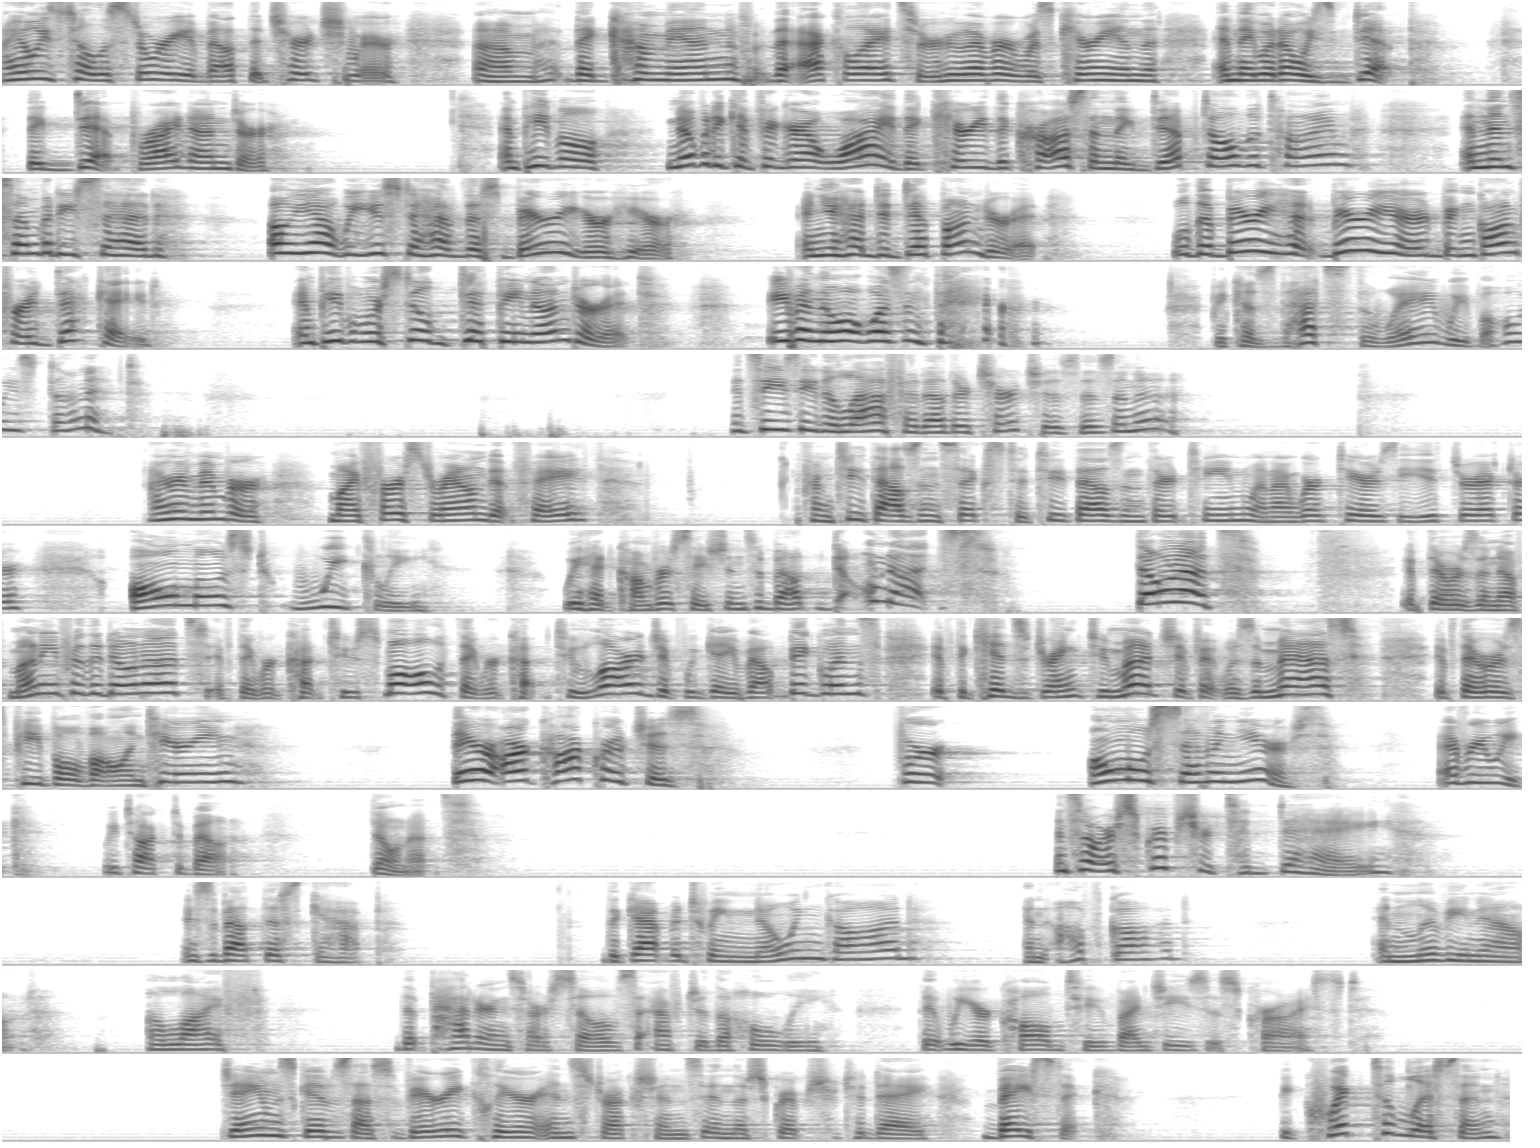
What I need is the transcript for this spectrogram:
I always tell the story about the church where um, they'd come in, the acolytes or whoever was carrying the, and they would always dip. They'd dip right under. And people, nobody could figure out why. They carried the cross and they dipped all the time. And then somebody said, Oh, yeah, we used to have this barrier here, and you had to dip under it. Well, the barrier had been gone for a decade, and people were still dipping under it, even though it wasn't there, because that's the way we've always done it. It's easy to laugh at other churches, isn't it? I remember my first round at Faith from 2006 to 2013 when I worked here as a youth director. Almost weekly, we had conversations about donuts. Donuts! If there was enough money for the donuts, if they were cut too small, if they were cut too large, if we gave out big ones, if the kids drank too much, if it was a mess, if there was people volunteering. There are cockroaches for almost seven years. Every week, we talked about donuts. And so, our scripture today is about this gap the gap between knowing God and of God and living out a life that patterns ourselves after the holy that we are called to by Jesus Christ. James gives us very clear instructions in the scripture today. Basic be quick to listen,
